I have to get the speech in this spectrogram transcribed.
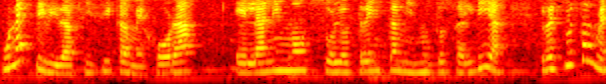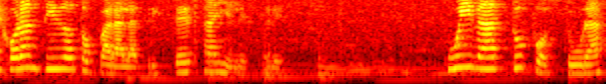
Una actividad física mejora el ánimo solo 30 minutos al día. Resulta el mejor antídoto para la tristeza y el estrés. Cuida tu postura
